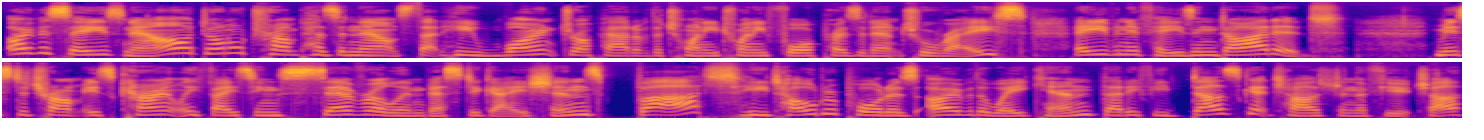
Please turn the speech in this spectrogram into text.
Overseas now, Donald Trump has announced that he won't drop out of the 2024 presidential race, even if he's indicted. Mr. Trump is currently facing several investigations, but he told reporters over the weekend that if he does get charged in the future,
